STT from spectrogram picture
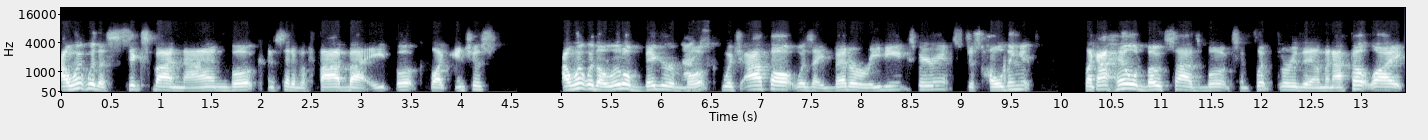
I went with a six by nine book instead of a five by eight book, like inches. I went with a little bigger Nice. book, which I thought was a better reading experience, just holding it. Like I held both sides books and flipped through them, and I felt like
